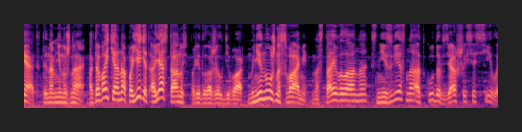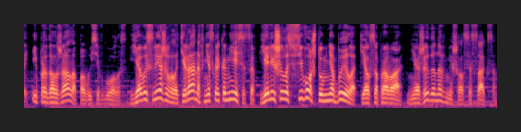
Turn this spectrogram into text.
«Нет, ты нам не нужна. А давайте она поедет, а я останусь», – предложил Дебар. «Мне нужно с вами», – настаивала она с неизвестно откуда взявшейся силой и продолжала, повысив голос. «Я выслеживала тиранов несколько месяцев. Я лишилась всего, что у меня было». Келса права. Неожиданно вмешался Саксон.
